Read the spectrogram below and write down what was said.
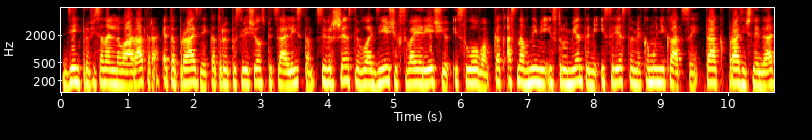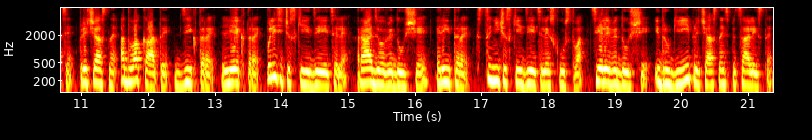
День профессионального оратора – это праздник, который посвящен специалистам в совершенстве владеющих своей речью и словом, как основными инструментами и средствами коммуникации. Так, к праздничной дате причастны адвокаты, дикторы, лекторы, политические деятели, радиоведущие, риторы, сценические деятели искусства, телеведущие и другие причастные специалисты.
